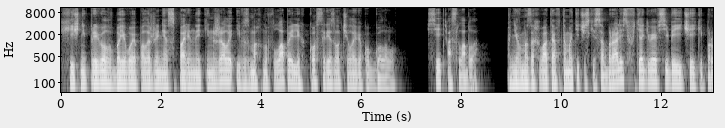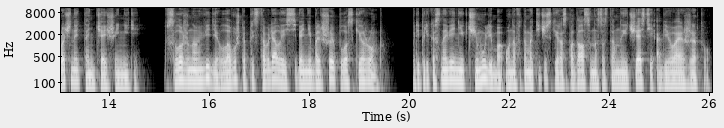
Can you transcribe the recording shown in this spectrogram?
Хищник привел в боевое положение спаренные кинжалы и, взмахнув лапой, легко срезал человеку голову. Сеть ослабла. Пневмозахваты автоматически собрались, втягивая в себе ячейки прочной, тончайшей нити. В сложенном виде ловушка представляла из себя небольшой плоский ромб, при прикосновении к чему-либо он автоматически распадался на составные части, обвивая жертву.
